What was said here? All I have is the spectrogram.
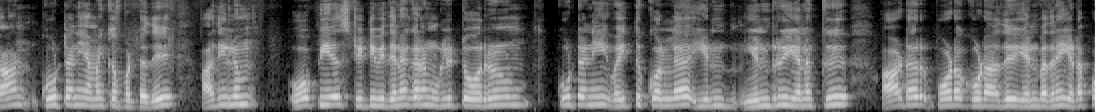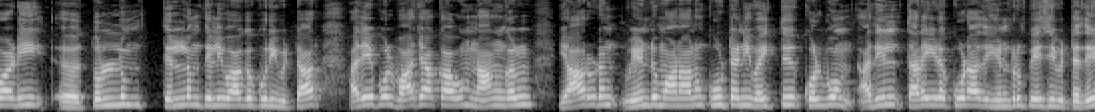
தான் கூட்டணி அமைக்கப்பட்டது. அதிலும் ஓபிஎஸ் டிடிவி தினகரன் உள்ளிட்டோரும் கூட்டணி வைத்துக்கொள்ள என்று எனக்கு ஆர்டர் போடக்கூடாது என்பதனை எடப்பாடி தொல்லும் தெல்லும் தெளிவாக கூறிவிட்டார். அதேபோல் பாஜகவும் நாங்கள் யாருடன் வேண்டுமானாலும் கூட்டணி வைத்து கொள்வோம். அதில் தலையிடக்கூடாது என்றும் பேசிவிட்டது.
